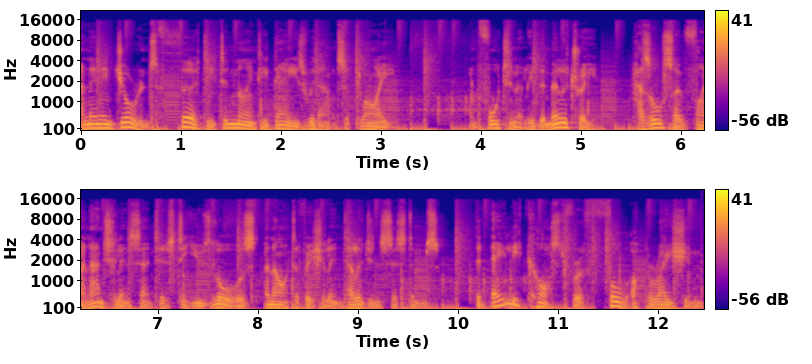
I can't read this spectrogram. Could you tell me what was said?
and an endurance of 30 to 90 days without supply. Unfortunately, the military has also financial incentives to use laws and artificial intelligence systems. The daily cost for a full operation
